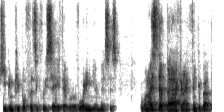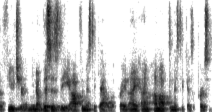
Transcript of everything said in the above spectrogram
keeping people physically safe, that we're avoiding near misses. But when I step back and I think about the future, and you know, this is the optimistic outlook, right? And I, I'm, I'm optimistic as a person.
